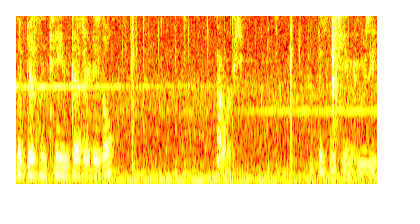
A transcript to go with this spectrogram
The Byzantine Desert Eagle. That works. The Byzantine Uzi.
